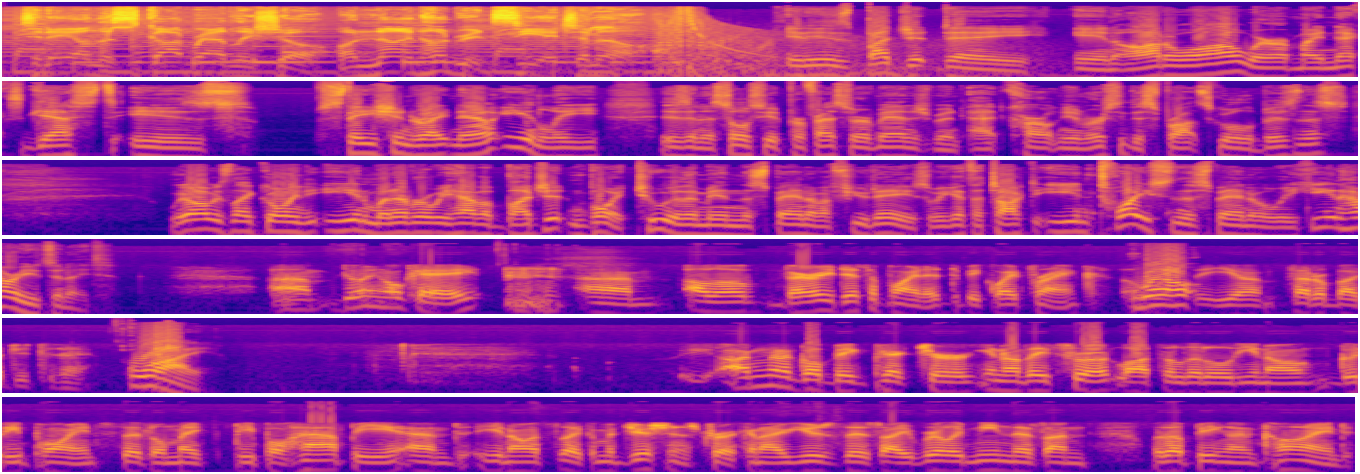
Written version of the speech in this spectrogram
Today on The Scott Radley Show on 900 CHML. It is budget day in Ottawa, where my next guest is stationed right now. Ian Lee is an associate professor of management at Carleton University, the Sprott School of Business. We always like going to Ian whenever we have a budget, and boy, two of them in the span of a few days. So we get to talk to Ian twice in the span of a week. Ian, how are you tonight? Um, doing okay, um, although very disappointed, to be quite frank, Well- with the uh, federal budget today. Why? I'm going to go big picture. You know, they throw out lots of little, you know, goody points that'll make people happy, and you know, it's like a magician's trick. And I use this. I really mean this on without being unkind.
